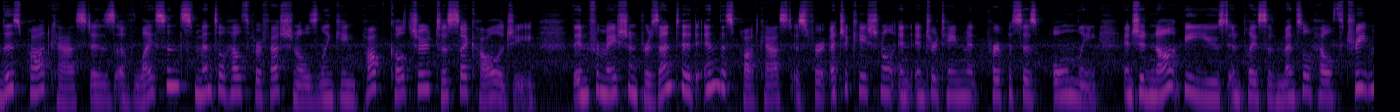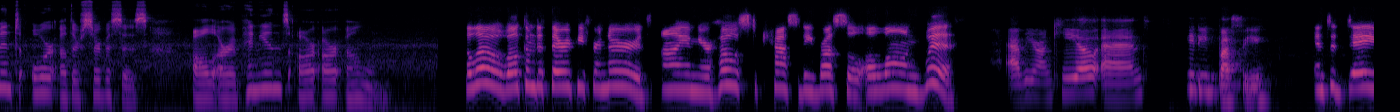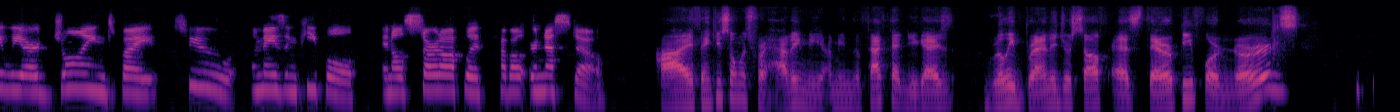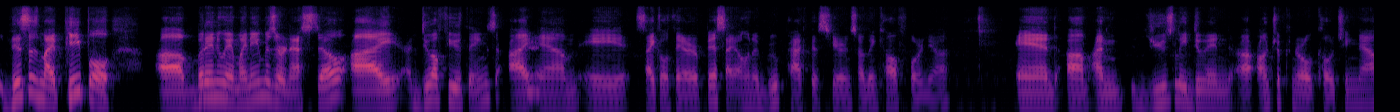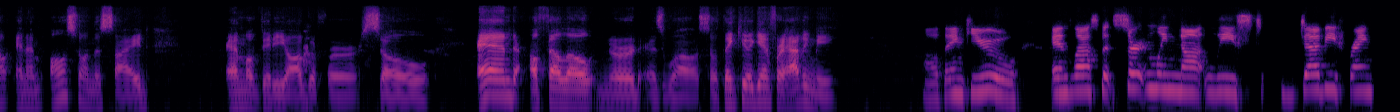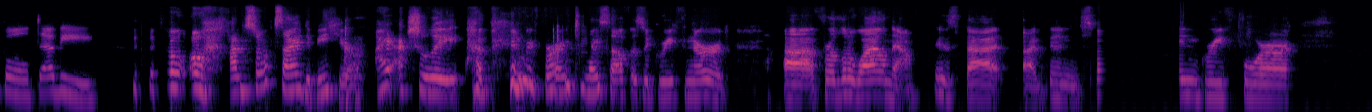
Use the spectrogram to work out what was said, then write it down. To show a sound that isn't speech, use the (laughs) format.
This podcast is of licensed mental health professionals linking pop culture to psychology. The information presented in this podcast is for educational and entertainment purposes only and should not be used in place of mental health treatment or other services. All our opinions are our own. Hello, welcome to Therapy for Nerds. I am your host, Cassidy Russell, along with Abby Ronquillo and Katie Bussey. And today we are joined by two amazing people. And I'll start off with how about Ernesto? Hi, thank you so much for having me. I mean, the fact that you guys really branded yourself as therapy for nerds, this is my people. Um, but anyway, my name is Ernesto. I do a few things. I am a psychotherapist. I own a group practice here in Southern California. And um, I'm usually doing uh, entrepreneurial coaching now. And I'm also on the side am a videographer. So, and a fellow nerd as well. So, thank you again for having me. Oh, thank you. And last but certainly not least, Debbie Frankel. Debbie. so, oh, I'm so excited to be here. I actually have (laughs) been referring to myself as a grief nerd uh, for a little while now. Is that I've been in grief for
